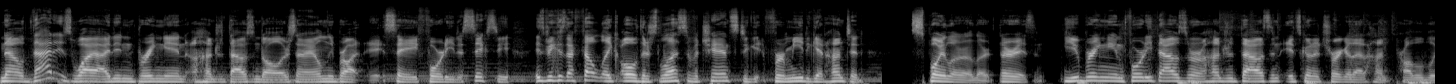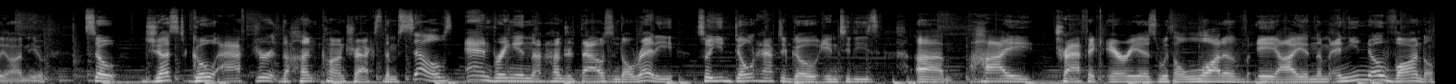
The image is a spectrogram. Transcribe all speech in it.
Now that is why I didn't bring in a hundred thousand dollars and I only brought eh, say 40 to 60 is because I felt like, oh, there's less of a chance to get for me to get hunted. Spoiler alert, there isn't. You bring in 40,000 or 100,000, it's going to trigger that hunt probably on you. So just go after the hunt contracts themselves and bring in that 100,000 already so you don't have to go into these um, high traffic areas with a lot of AI in them. And you know Vondel.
